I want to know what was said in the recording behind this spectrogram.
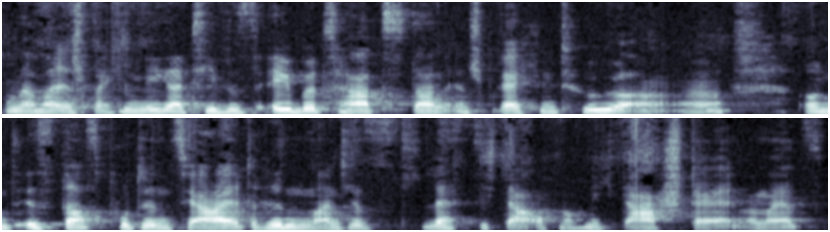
und wenn man entsprechend negatives EBIT hat, dann entsprechend höher. Ja? Und ist das Potenzial drin? Manches lässt sich da auch noch nicht darstellen. Wenn man jetzt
